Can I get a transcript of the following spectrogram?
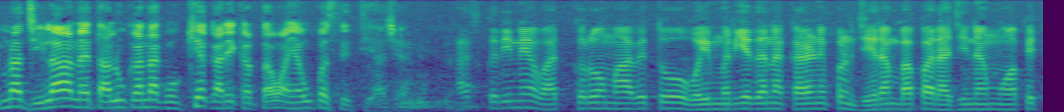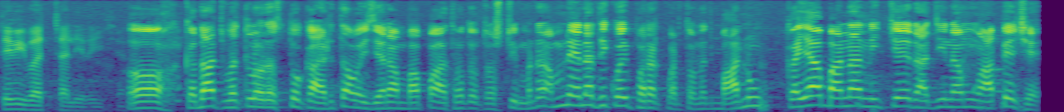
એમના જિલ્લા અને તાલુકાના મુખ્ય કાર્યકર્તાઓ અહીંયા ઉપસ્થિત થયા છે. ખાસ કરીને વાત કરવામાં આવે તો વયમર્યાદાના કારણે પણ જયરામ બાપા રાજીનામું આપે તેવી વાત ચાલી રહી છે. કદાચ વચલો રસ્તો કાઢતા હોય જયરામ બાપા અથવા તો ટ્રસ્ટી મંડળ અમને એનાથી કોઈ ફરક પડતો નથી. બાનું કયા બાના નીચે રાજીનામું આપે છે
